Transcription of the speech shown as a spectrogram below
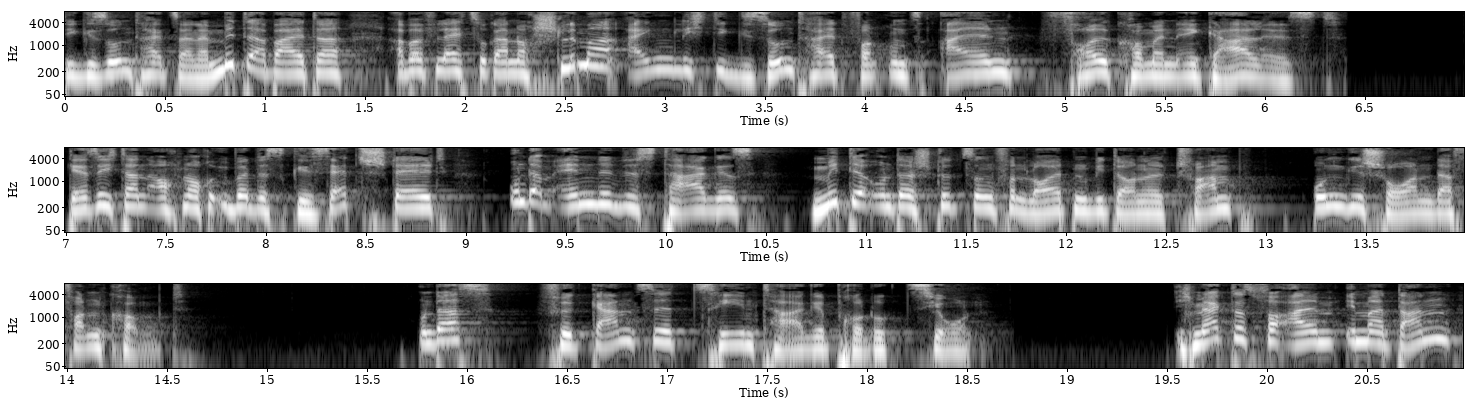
die Gesundheit seiner Mitarbeiter, aber vielleicht sogar noch schlimmer eigentlich die Gesundheit von uns allen vollkommen egal ist der sich dann auch noch über das Gesetz stellt und am Ende des Tages mit der Unterstützung von Leuten wie Donald Trump ungeschoren davonkommt. Und das für ganze zehn Tage Produktion. Ich merke das vor allem immer dann,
